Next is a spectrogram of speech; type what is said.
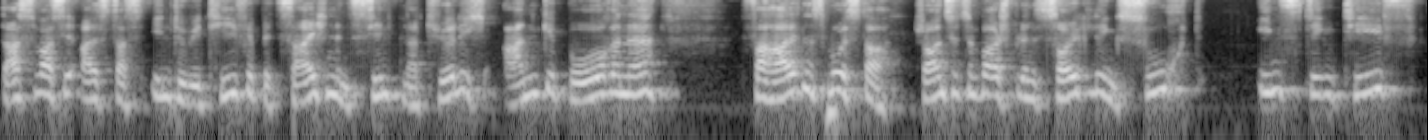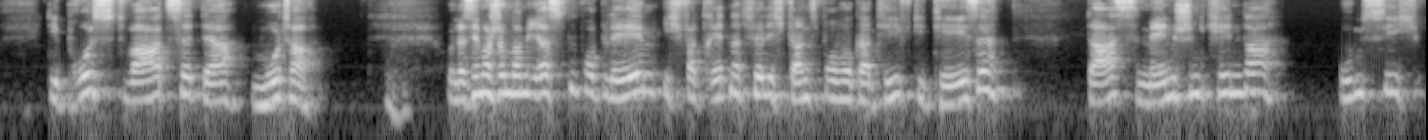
Das, was Sie als das Intuitive bezeichnen, sind natürlich angeborene Verhaltensmuster. Schauen Sie zum Beispiel, ein Säugling sucht instinktiv die Brustwarze der Mutter. Und da sind wir schon beim ersten Problem. Ich vertrete natürlich ganz provokativ die These, dass Menschenkinder, um sich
